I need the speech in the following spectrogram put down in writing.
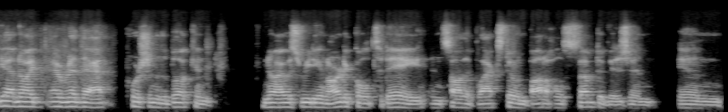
Yeah. No, I I read that portion of the book and. You know, I was reading an article today and saw that Blackstone bought a whole subdivision in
